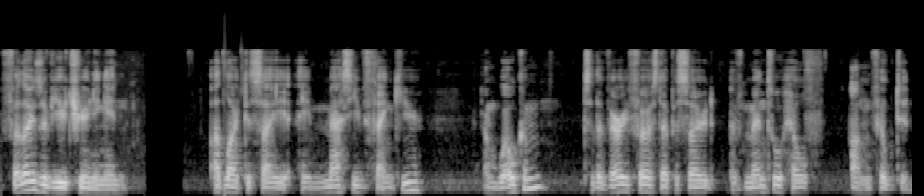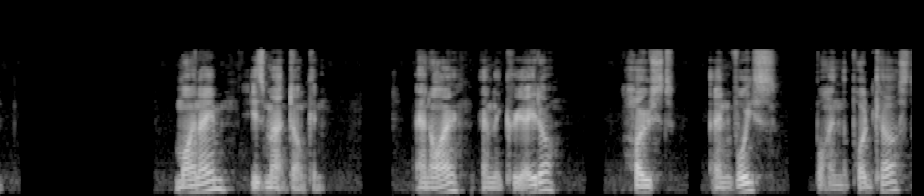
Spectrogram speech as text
For those of you tuning in, I'd like to say a massive thank you and welcome to the very first episode of Mental Health Unfiltered. My name is Matt Duncan, and I am the creator, host, and voice behind the podcast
